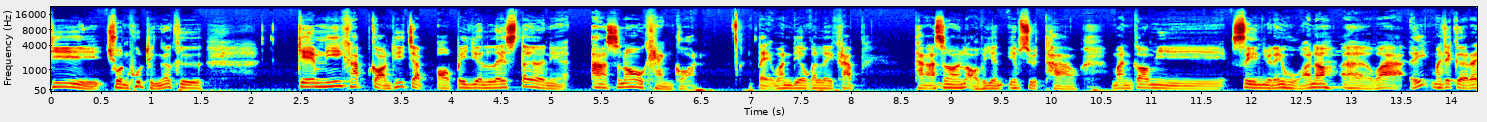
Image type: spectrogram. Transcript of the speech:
ที่ชวนพูดถึงก็คือ เกมนี้ครับก่อนที่จะออกไปเยือนเลสเตอร์เนี่ยอาร์เซนอลแข่งก่อนเตะวันเดียวกันเลยครับ ทางอาร์เซนอลนั้นออกไปเยือนอิฟสวิตทาวมันก็มีซีนอยู่ในหัวเนาะออว่าเอ้ยมันจะเกิดอะไร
